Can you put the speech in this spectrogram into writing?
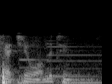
Catch you on the tunes.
